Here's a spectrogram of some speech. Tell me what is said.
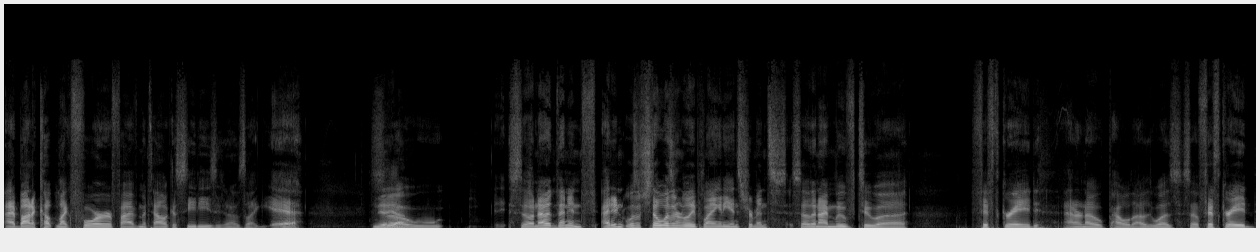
I bought a couple, like four or five Metallica CDs, and I was like, yeah, Yeah, yeah. so, So now then in I didn't was still wasn't really playing any instruments. So then I moved to uh fifth grade. I don't know how old I was. So fifth grade.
